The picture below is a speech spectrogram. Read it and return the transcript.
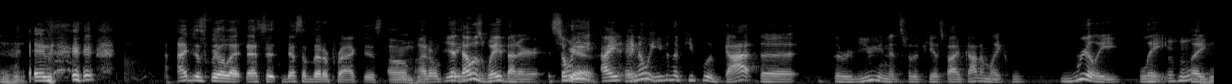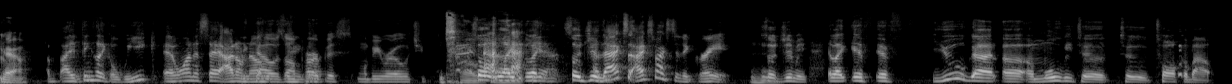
Mhm. And I just feel like that's a that's a better practice. Um, I don't. Yeah, think, that was way better. Sony, Yeah. I, I know even the people who got the the review units for the PS5 got them like really late. Mhm. Like Yeah. I think like a week. I want to say I I don't think know. that was on There go. purpose. I'm gonna be real with you. So like like Yeah. so Jimmy, The X, Xbox did it great. Mhm. So Jimmy, like if if you got a, a movie to to talk about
